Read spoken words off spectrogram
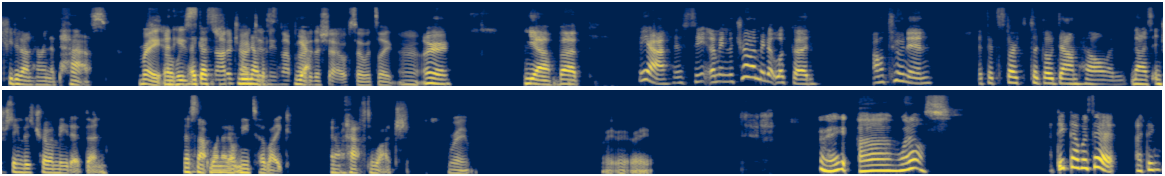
cheated on her in the past. Right, and So we- he's I guess not we know attractive, and he's not part yeah. of the show. So it's like, mm, okay, Yeah, but yeah, it see, I mean the trailer made it look good. I'll tune in. If it starts to go downhill and not as interesting as trailer made it, then that's not one I don't need to like. I don't have to watch. right, right, right, right. All right. Um, what else? I think that was it. I think,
